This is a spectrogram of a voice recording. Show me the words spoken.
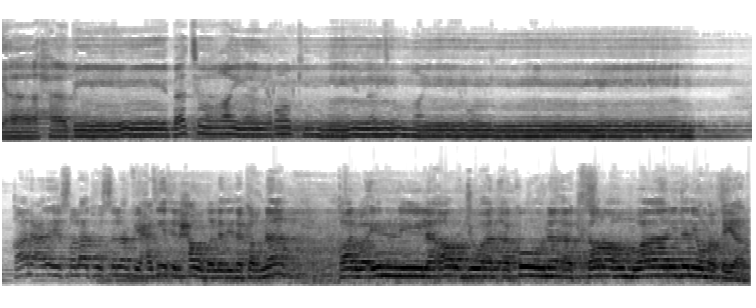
يا حبيبة غيرك. عليه في حديث الحوض الذي ذكرناه قال وإني لأرجو أن أكون أكثرهم واردا يوم القيامة.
